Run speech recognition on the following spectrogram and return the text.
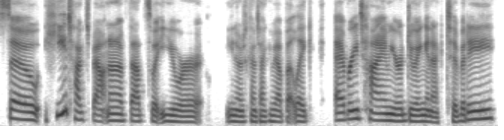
So he talked about, I don't know if that's what you were, you know, just kind of talking about, but like every time you're doing an activity,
